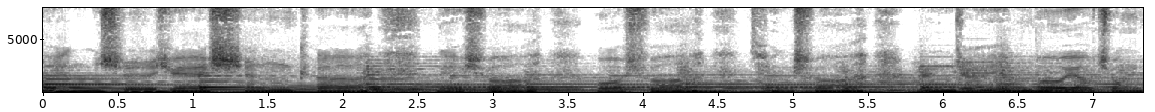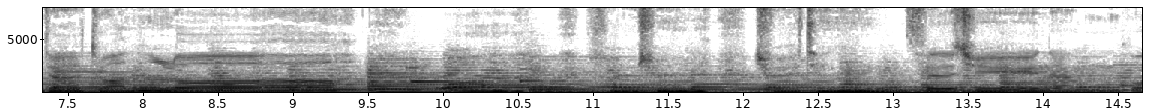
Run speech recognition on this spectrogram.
掩饰越深刻。你说，我说，听说，忍着言不由衷的段落。我反正决定自己难过。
